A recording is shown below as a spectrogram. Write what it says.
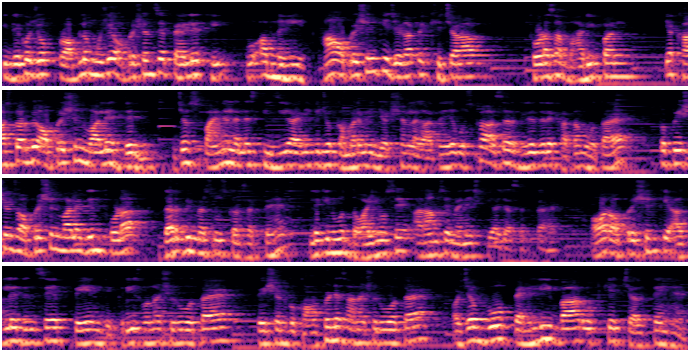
कि देखो, जो प्रॉब्लम मुझे ऑपरेशन से पहले थी, वो अब नहीं है। हाँ ऑपरेशन की जगह पे खिंचाव, थोड़ा सा भारीपन या खासतौर पे ऑपरेशन वाले दिन, जब स्पाइनल एनेस्थीजिया यानी कि जो कमर में इंजेक्शन लगाते हैं, जब उसका असर धीरे धीरे खत्म होता है तो पेशेंट्स ऑपरेशन वाले दिन थोड़ा दर्द भी महसूस कर सकते हैं, लेकिन वो दवाइयों से आराम से मैनेज किया जा सकता है। और ऑपरेशन के अगले दिन से पेन डिक्रीज होना शुरू होता है पेशेंट को कॉन्फिडेंस आना शुरू होता है, और जब वो पहली बार उठ के चलते हैं,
